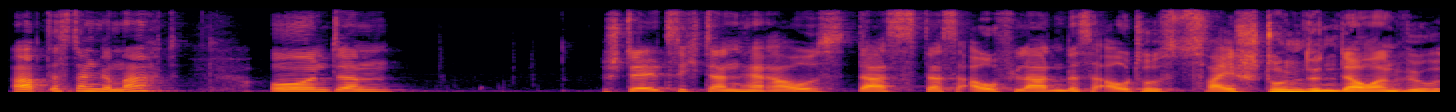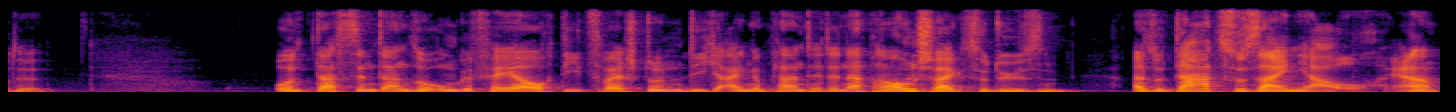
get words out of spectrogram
Hab das dann gemacht und ähm, stellt sich dann heraus, dass das Aufladen des Autos zwei Stunden dauern würde. Und das sind dann so ungefähr ja auch die zwei Stunden, die ich eingeplant hätte, nach Braunschweig zu düsen. Also da zu sein ja auch, ja.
